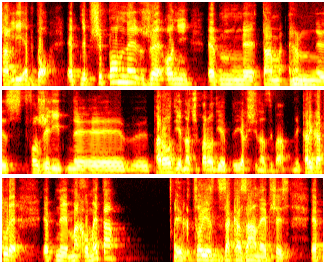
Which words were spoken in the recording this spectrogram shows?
Charlie Hebdo. Przypomnę, że oni tam stworzyli e, parodię, znaczy parodię, jak się nazywa, karykaturę Mahometa, co jest zakazane przez, e,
